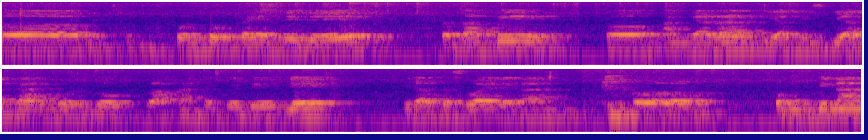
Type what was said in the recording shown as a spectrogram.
uh, untuk PSBB, tetapi uh, anggaran yang disediakan untuk pelaksanaan ini tidak sesuai dengan uh, kemungkinan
